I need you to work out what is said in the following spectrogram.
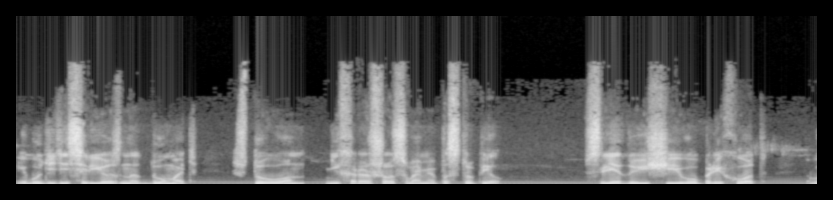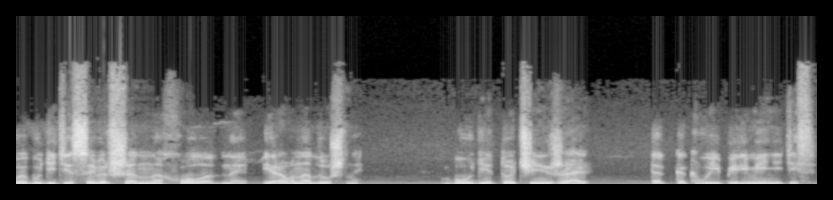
и будете серьезно думать, что он нехорошо с вами поступил. В следующий его приход вы будете совершенно холодны и равнодушны. Будет очень жаль, так как вы переменитесь.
